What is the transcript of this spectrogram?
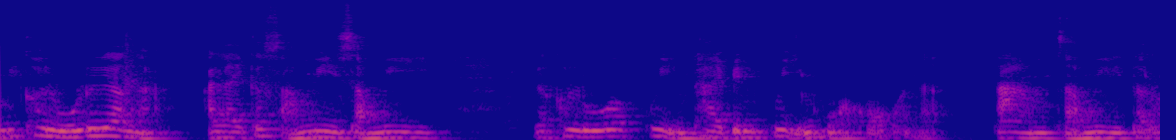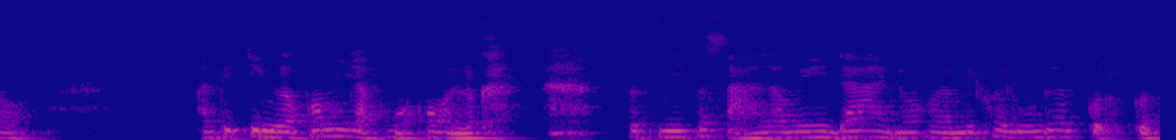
ไม่ค่อยรู้เรื่องอะอะไรก็สามีสามี แล้วก็รู้ว่าผู้หญิงไทยเป็นผู้หญิงหัวอ่อนอะตามสามีตลอด อันที่จริงเราก็ไม่อยากหัวอ่อนหรอกค่ะแบบนี้ภาษาเราไม่ได้เนาะเราไม่ค่อยรู้เรื่องกฎกฎ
